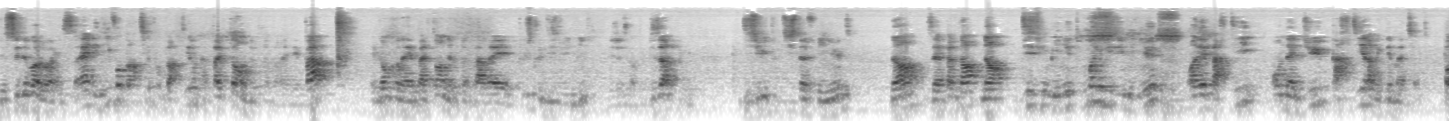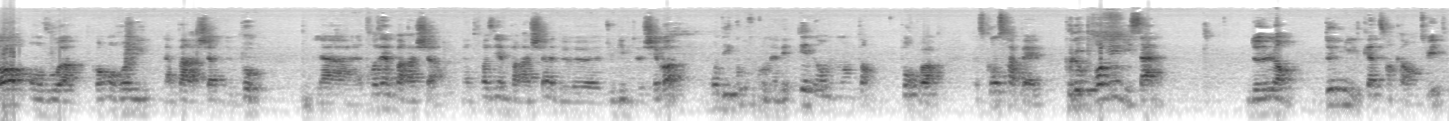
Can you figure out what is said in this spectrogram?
il se dévoile à Israël, il dit il faut partir, il faut partir, on n'a pas le temps de préparer des pas, et donc on n'avait pas le temps de préparer plus que 18 minutes, déjà c'est un peu bizarre, 18 ou 19 minutes, non Vous n'avez pas le temps? Non 18 minutes, moins de 18 minutes, on est parti, on a dû partir avec des matzot. Or, on voit, quand on relit la paracha de Beau, la, troisième paracha, la troisième paracha du livre de Shemot, on découvre qu'on avait énormément de temps. Pourquoi? Parce qu'on se rappelle que le premier Nissan de l'an 2448,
